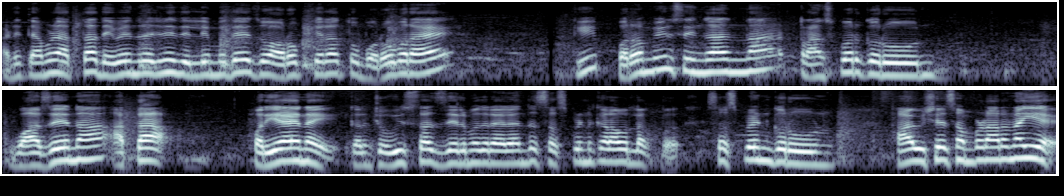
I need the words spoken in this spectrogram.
आणि त्यामुळे आत्ता देवेंद्रजींनी दिल्लीमध्ये जो आरोप केला तो बरोबर आहे की परमवीर सिंगांना ट्रान्सफर करून वाजेना आता पर्याय नाही. कारण चोवीस तास जेलमध्ये राहिल्यानंतर सस्पेंड करावं लागतं. सस्पेंड करून हा विषय संपणारा नाही आहे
